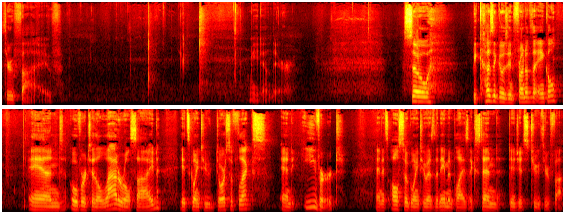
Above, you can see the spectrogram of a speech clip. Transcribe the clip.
through 5. Me down there. So, because it goes in front of the ankle and over to the lateral side, it's going to dorsiflex and evert, and it's also going to, as the name implies, extend digits 2 through 5.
